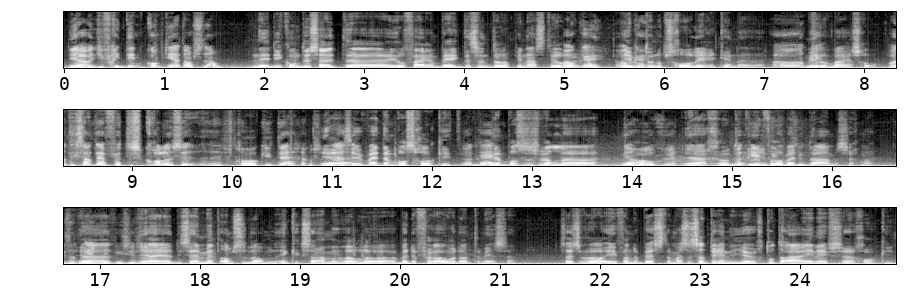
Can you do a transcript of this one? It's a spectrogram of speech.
Ja, want je vriendin, komt die uit Amsterdam? Nee, die komt dus uit uh. Dat is een dorpje naast Tilburg. Oké, Die oké. heb ik toen op school leren kennen. Oh, oké. Middelbare school. Want ik zat even te scrollen, ze heeft gehockeyd, hè? Ja, ze heeft bij Den Bosch gehockeyd. Den Bosch is wel eh, Ja, hoog, hè? ja, grote Wel club, vooral bij de dames zeg maar. Is dat ja, Eredivisie of zo? Ja, ja, die zijn met Amsterdam denk ik samen wel, eh, bij de vrouwen dan tenminste. Zijn ze wel een van de beste, maar ze zat er in de jeugd. Tot de A1 heeft ze gehockeyd.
